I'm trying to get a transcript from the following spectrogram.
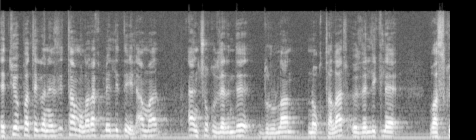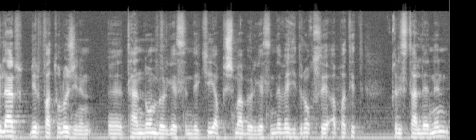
Etiyopatogenezi tam olarak belli değil ama en çok üzerinde durulan noktalar özellikle vasküler bir patolojinin e, tendon bölgesindeki yapışma bölgesinde ve hidroksi apatit kristallerinin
